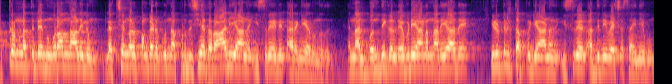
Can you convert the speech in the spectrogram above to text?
ആക്രമണത്തിന്റെ നൂറാം നാളിലും ലക്ഷങ്ങൾ പങ്കെടുക്കുന്ന പ്രതിഷേധ റാലിയാണ് ഇസ്രയേലിൽ അരങ്ങേറുന്നത്. എന്നാൽ ബന്ദികൾ എവിടെയാണെന്നറിയാതെ ഇരുട്ടിൽ തപ്പുകയാണ് ഇസ്രയേൽ അധിനിവേശ സൈന്യവും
